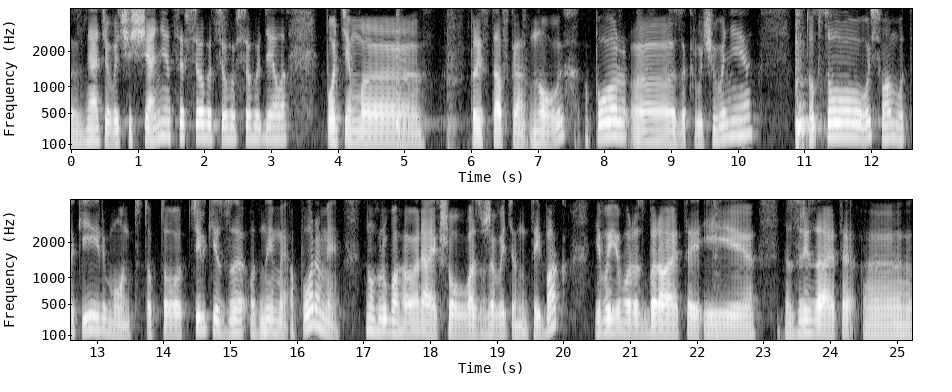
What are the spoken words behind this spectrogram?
зняття вичищання це всього цього всього діла. Потім е, приставка нових опор, е, закручування. Тобто, ось вам от такий ремонт. Тобто, тільки з одними опорами, ну, грубо говоря, якщо у вас вже витягнутий бак, і ви його розбираєте і зрізаєте, е,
